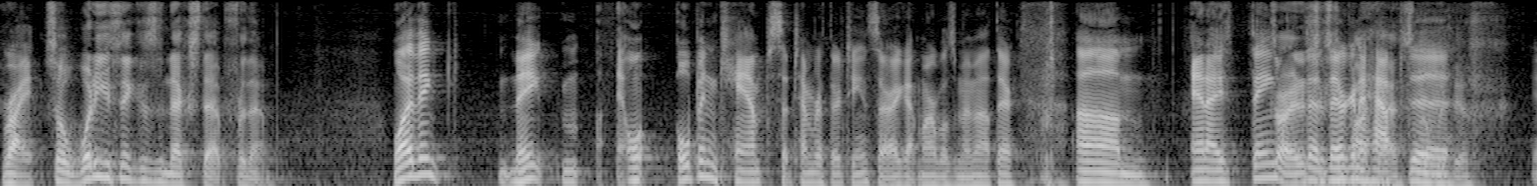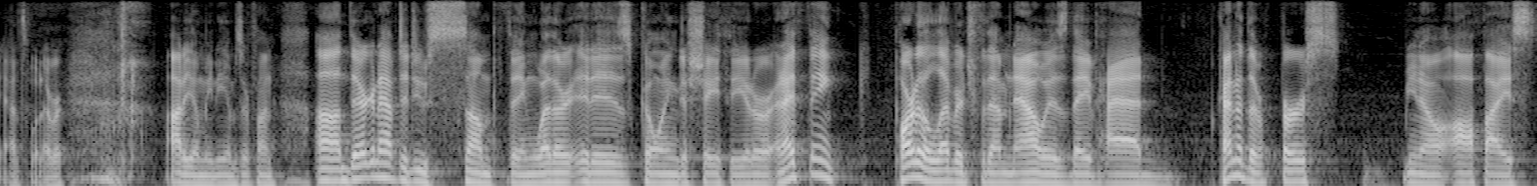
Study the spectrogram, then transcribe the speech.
right. So, what do you think is the next step for them? Well, I think Nate open camp September 13th. Sorry, I got marbles in my mouth there. Um, and I think that they're going to have podcast, no big to. Yeah, it's whatever. Audio mediums are fun. Um, they're going to have to do something, whether it is going to Shea Theodore. And I think part of the leverage for them now is they've had kind of the first, you know, off ice,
